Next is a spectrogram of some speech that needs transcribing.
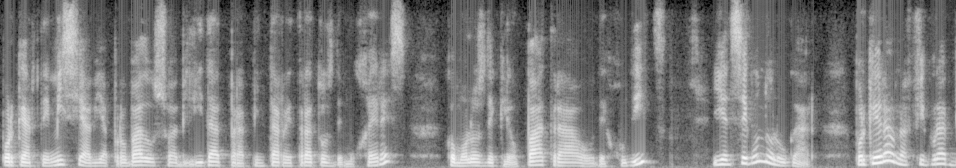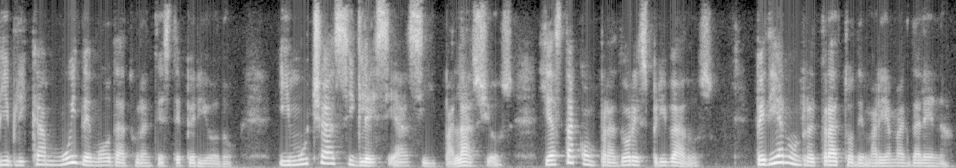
porque Artemisia había probado su habilidad para pintar retratos de mujeres, como los de Cleopatra o de Judith, y en segundo lugar, porque era una figura bíblica muy de moda durante este periodo, y muchas iglesias y palacios, y hasta compradores privados, pedían un retrato de María Magdalena,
